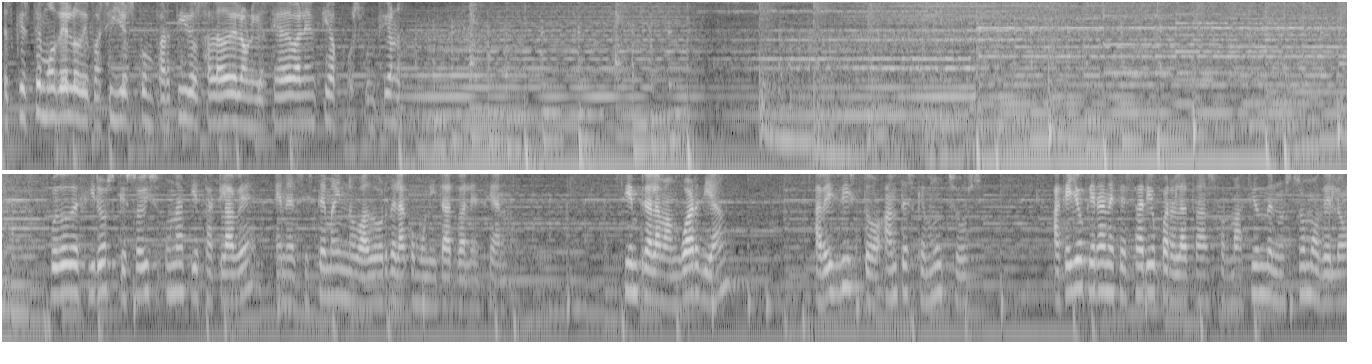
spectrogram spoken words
es que este modelo de pasillos compartidos al lado de la Universidad de Valencia pues funciona. Puedo deciros que sois una pieza clave en el sistema innovador de la comunidad valenciana. Siempre a la vanguardia, habéis visto antes que muchos aquello que era necesario para la transformación de nuestro modelo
